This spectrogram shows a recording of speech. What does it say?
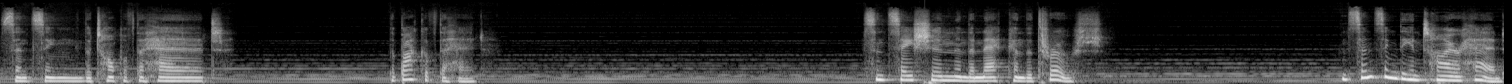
Sensing the top of the head, the back of the head, sensation in the neck and the throat, and sensing the entire head.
